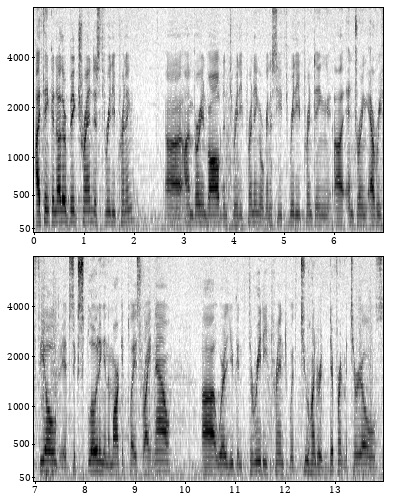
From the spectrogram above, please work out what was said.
I think another big trend is 3D printing. Uh, I'm very involved in 3D printing. We're going to see 3D printing uh, entering every field. It's exploding in the marketplace right now, uh, where you can 3D print with 200 different materials,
